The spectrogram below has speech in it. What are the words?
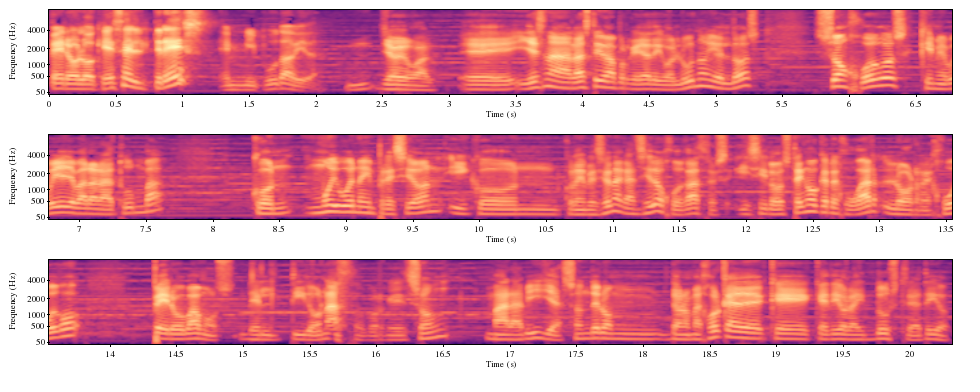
Pero lo que es el 3, en mi puta vida. Yo igual. Eh, y es una lástima porque ya digo, el 1 y el 2 son juegos que me voy a llevar a la tumba con muy buena impresión y con, con la impresión de que han sido juegazos. Y si los tengo que rejugar, los rejuego, pero vamos, del tironazo, porque son maravillas, son de lo, de lo mejor que, que- que dio la industria, tío.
